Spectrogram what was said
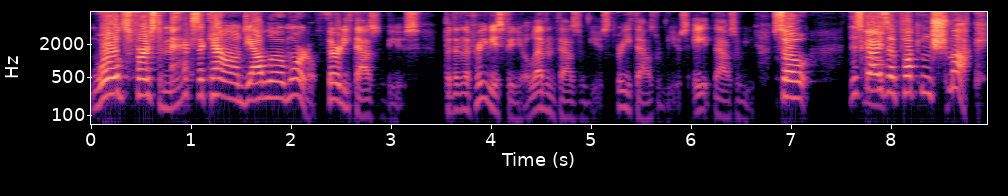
World's first max account on Diablo Immortal, 30,000 views. But then the previous video, 11,000 views, 3,000 views, 8,000 views. So this guy's a fucking schmuck.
